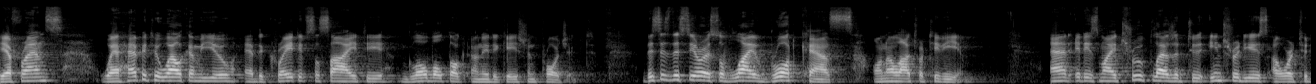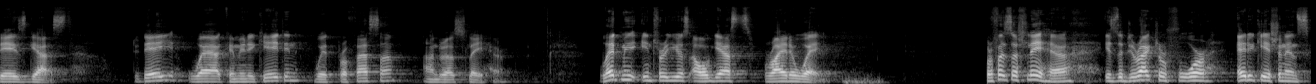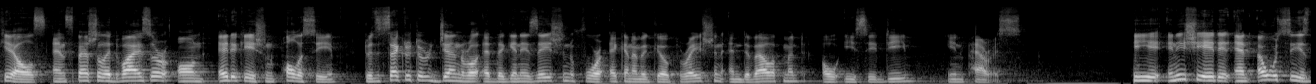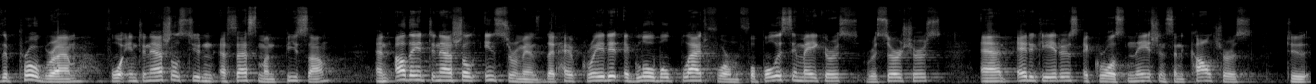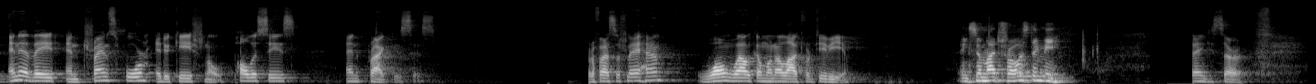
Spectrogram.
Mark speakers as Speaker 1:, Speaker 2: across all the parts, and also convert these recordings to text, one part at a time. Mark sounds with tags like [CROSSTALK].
Speaker 1: Dear friends, we're happy to welcome you at the Creative Society Global Talk on Education project. This is the series of live broadcasts on ALLATRA TV. And it is my true pleasure to introduce our today's guest. Today, we're communicating with Professor Andreas Schleicher. Let me introduce our guests right away. Professor Schleicher is the Director for Education and Skills and Special Advisor on Education Policy to the Secretary General at the Organization for Economic Cooperation and Development, OECD, in Paris. He initiated and oversees the program for International Student Assessment, PISA, and other international instruments that have created a global platform for policymakers, researchers, and educators across nations and cultures to innovate and transform educational policies and practices. Professor Schleicher, warm welcome on ALLATRA TV.
Speaker 2: Thanks so much for hosting me.
Speaker 1: Thank you, sir.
